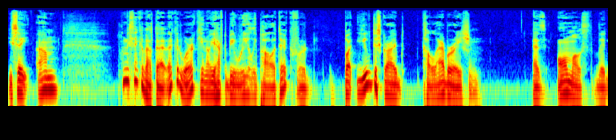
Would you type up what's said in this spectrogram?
you say, um, let me think about that. That could work. You know, you have to be really politic for, but you've described collaboration as almost the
